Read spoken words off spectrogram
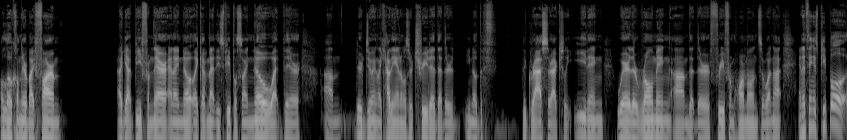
a local nearby farm I get beef from there, and I know like I've met these people, so I know what they're um, they're doing, like how the animals are treated, that they're you know the the grass they're actually eating, where they're roaming, um, that they're free from hormones and whatnot. And the thing is, people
